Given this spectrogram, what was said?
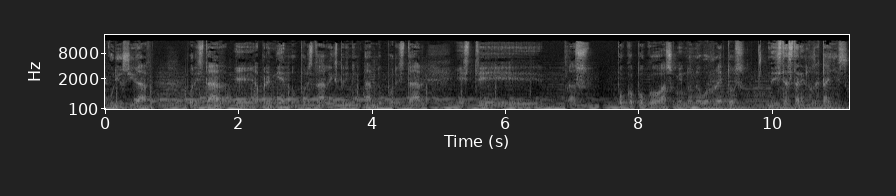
curiosidad por estar eh, aprendiendo, por estar experimentando, por estar este, poco a poco asumiendo nuevos retos, necesitas estar en los detalles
